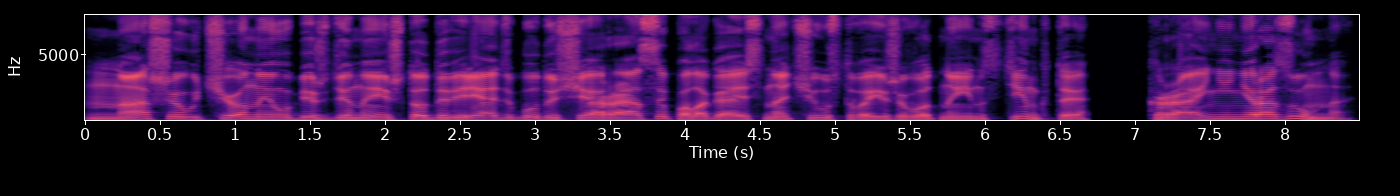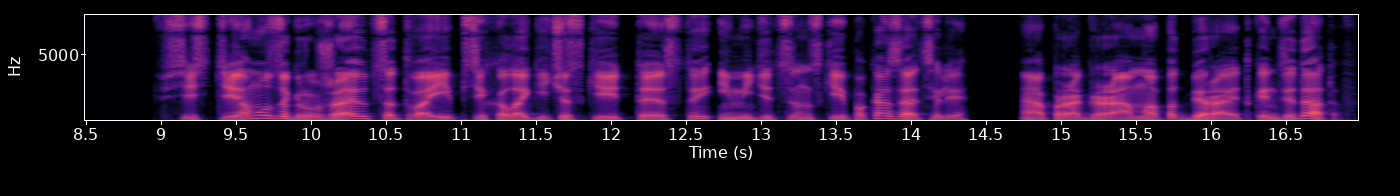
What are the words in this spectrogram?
Наши ученые убеждены, что доверять будущей расы, полагаясь на чувства и животные инстинкты, крайне неразумно. В систему загружаются твои психологические тесты и медицинские показатели, а программа подбирает кандидатов.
